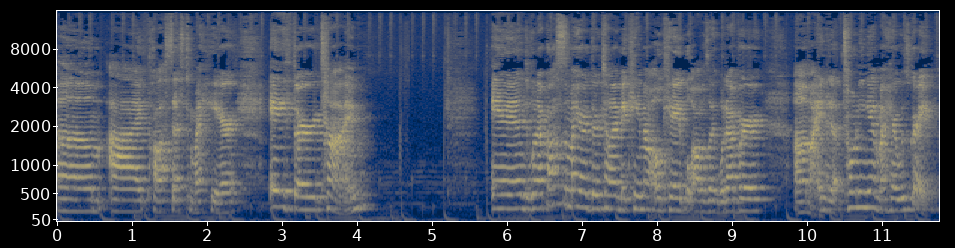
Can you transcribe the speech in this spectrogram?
um, I processed my hair a third time. And when I processed my hair a third time, it came out okay, but I was like, whatever. Um, I ended up toning it, my hair was great.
